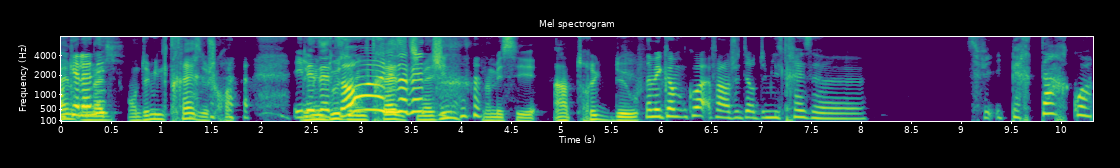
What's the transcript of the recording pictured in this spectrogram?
en quelle année? En 2013, je crois. Il 2012, 2013, t'imagines? Non, mais c'est un truc de ouf. Non, mais comme quoi Enfin, je veux dire, 2013. Euh, ça fait hyper tard, quoi.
